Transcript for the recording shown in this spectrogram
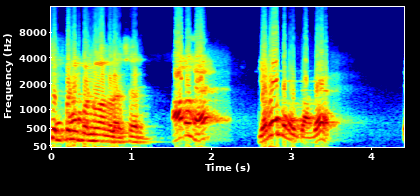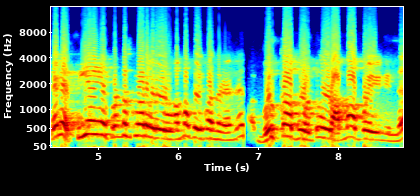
செட் பண்ணி பண்ணுவாங்களா சார் அவங்க எவ்வளவு பண்ணிருக்காங்க ஏங்க சிஐஏ ப்ரொடெஸ்ட்ல ஒரு அம்மா போய் உட்காந்து புர்கா போட்டு ஒரு அம்மா போய் நின்று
